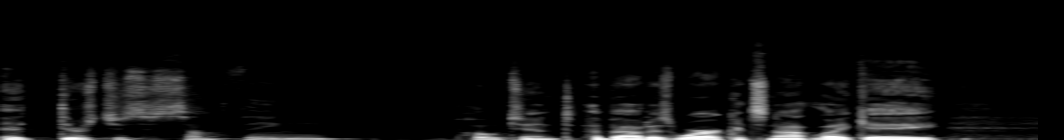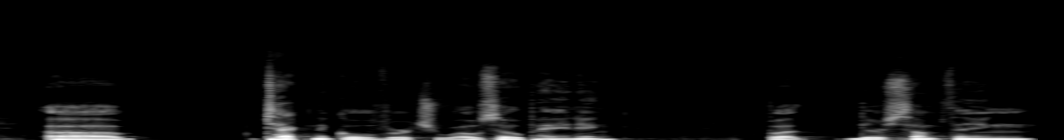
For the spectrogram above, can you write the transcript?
it, there's just something potent about his work. It's not like a uh, technical virtuoso painting, but there's something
